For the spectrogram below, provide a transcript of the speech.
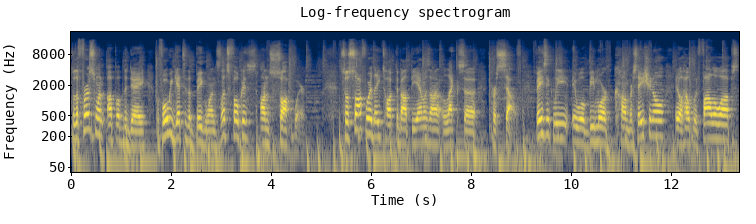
So the first one up of the day, before we get to the big ones, let's focus on software. So software, they talked about the Amazon Alexa herself. Basically, it will be more conversational, it'll help with follow-ups,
